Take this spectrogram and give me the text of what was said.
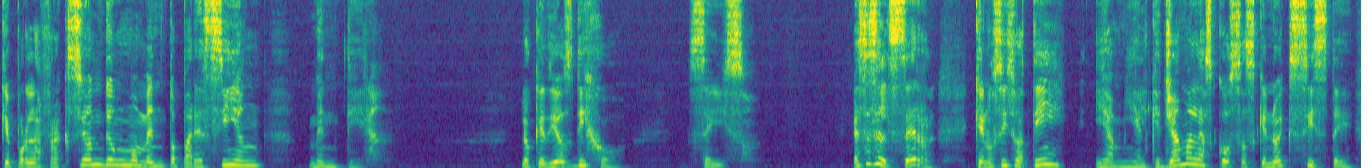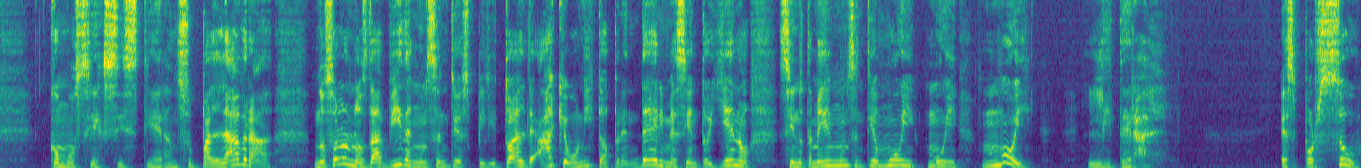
que por la fracción de un momento parecían mentira. Lo que Dios dijo se hizo. Ese es el ser que nos hizo a ti y a mí, el que llama las cosas que no existe como si existieran. Su palabra no solo nos da vida en un sentido espiritual de, ah, qué bonito aprender y me siento lleno, sino también en un sentido muy, muy, muy literal. Es por su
